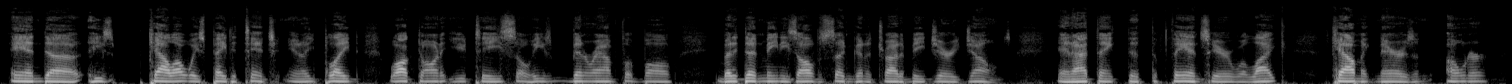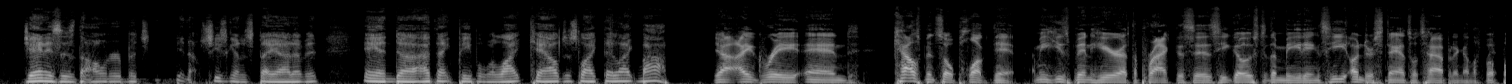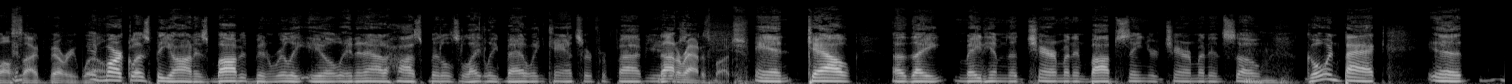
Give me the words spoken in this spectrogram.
and uh, he's Cal always paid attention. You know, he played, walked on at UT, so he's been around football, but it doesn't mean he's all of a sudden going to try to be Jerry Jones. And I think that the fans here will like Cal McNair as an owner. Janice is the owner, but you know she's going to stay out of it. And uh, I think people will like Cal just like they like Bob. Yeah, I agree. And Cal's been so plugged in. I mean, he's been here at the practices. He goes to the meetings. He understands what's happening on the football and, side very well. And Mark, let's be honest. Bob had been really ill, in and out of hospitals lately, battling cancer for five years. Not around as much. And Cal, uh, they made him the chairman, and Bob senior chairman. And so, mm-hmm. going back, uh,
